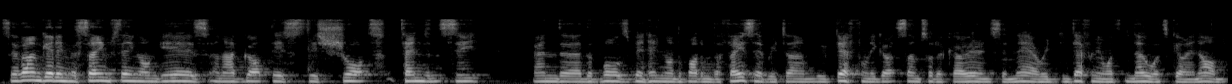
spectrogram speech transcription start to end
So if I'm getting the same thing on gears and I've got this, this short tendency and uh, the ball's been hitting on the bottom of the face every time, we've definitely got some sort of coherence in there. We definitely want to know what's going on.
